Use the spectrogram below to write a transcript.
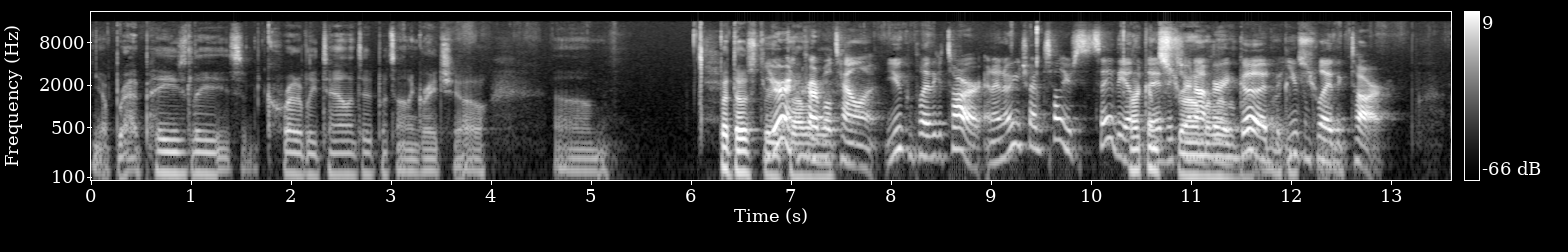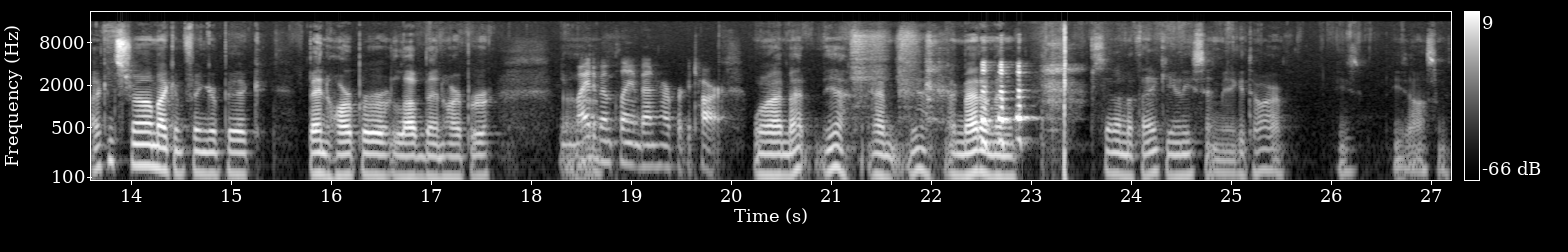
you know Brad Paisley is incredibly talented, puts on a great show. Um, but those 3 You're an incredible talent. You can play the guitar, and I know you tried to tell you say the other day that you're not very good, but you can play the guitar. I can strum, I can finger pick. Ben Harper, love Ben Harper. You Uh, might have been playing Ben Harper guitar. Well, I met, yeah, I, yeah, I met him and sent him a thank you, and he sent me a guitar. He's he's awesome.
